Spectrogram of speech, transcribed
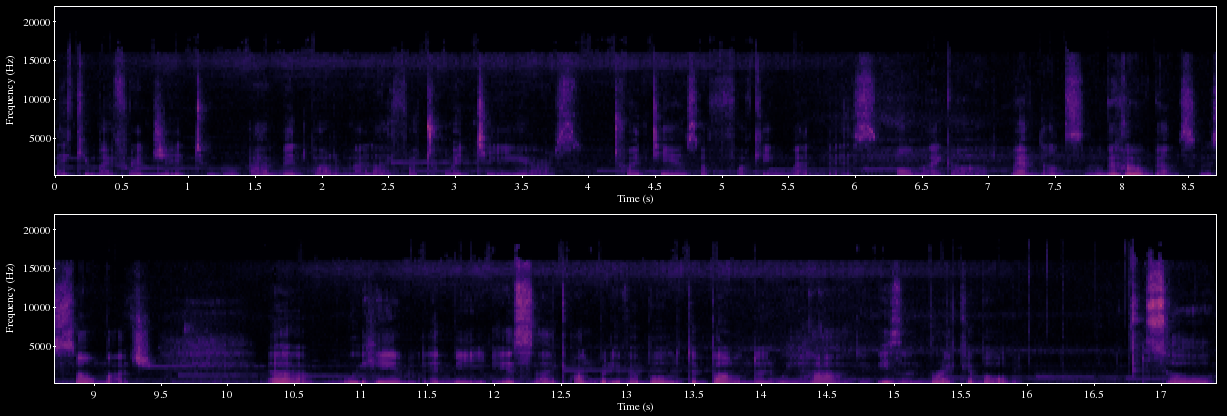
Thank you, my friend Jay, to have been part of my life for 20 years. 20 years of fucking madness. Oh my god. We have done so, we've gone through so much. Uh, with him and me it's like unbelievable. The bond that we had is unbreakable. So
